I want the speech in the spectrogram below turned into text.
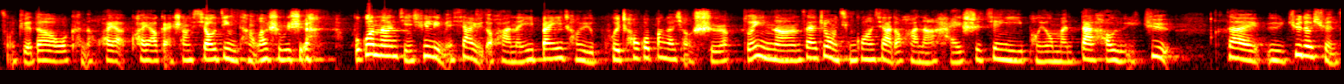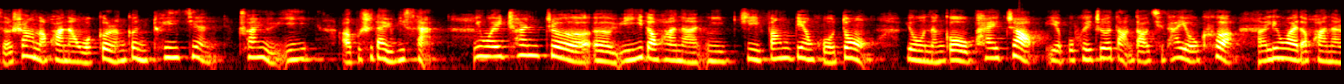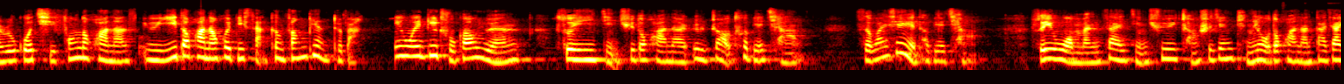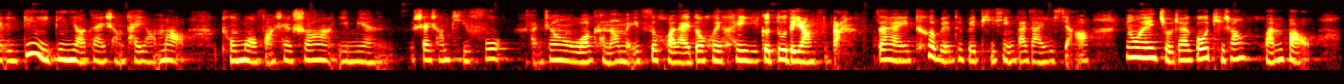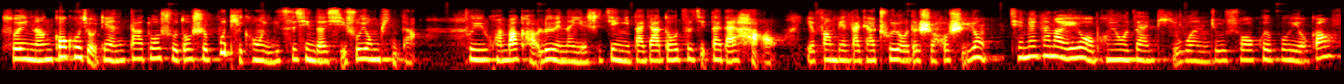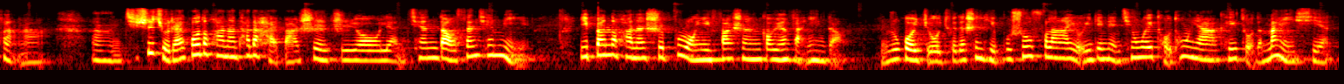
总觉得我可能快要快要赶上萧敬腾了，是不是？不过呢，景区里面下雨的话呢，一般一场雨不会超过半个小时，所以呢，在这种情况下的话呢，还是建议朋友们带好雨具。在雨具的选择上的话呢，我个人更推荐穿雨衣，而不是带雨伞。因为穿着呃雨衣的话呢，你既方便活动，又能够拍照，也不会遮挡到其他游客。呃，另外的话呢，如果起风的话呢，雨衣的话呢会比伞更方便，对吧？因为地处高原，所以景区的话呢，日照特别强，紫外线也特别强。所以我们在景区长时间停留的话呢，大家一定一定要戴上太阳帽，涂抹防晒霜，以免晒伤皮肤。反正我可能每一次回来都会黑一个度的样子吧。再特别特别提醒大家一下啊，因为九寨沟提倡环保，所以呢，沟口酒店大多数都是不提供一次性的洗漱用品的。出于环保考虑，那也是建议大家都自己带带好，也方便大家出游的时候使用。前面看到也有朋友在提问，就是说会不会有高反啊？嗯，其实九寨沟的话呢，它的海拔是只有两千到三千米，一般的话呢是不容易发生高原反应的。如果就觉得身体不舒服啦，有一点点轻微头痛呀，可以走得慢一些。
